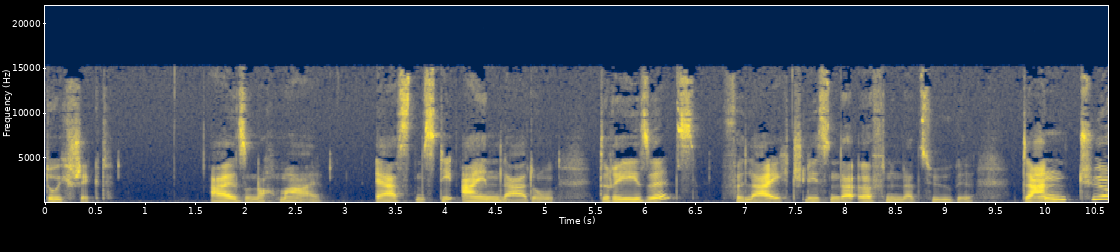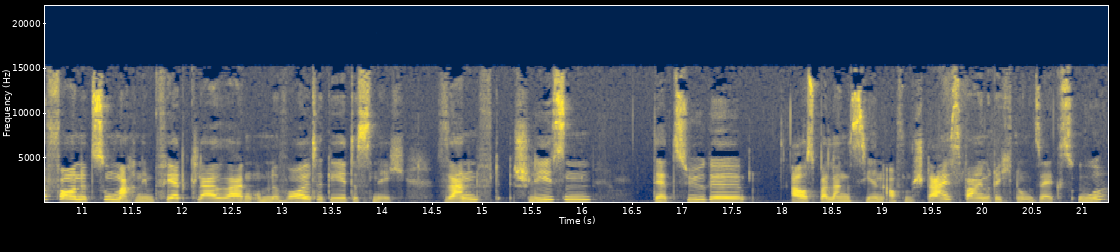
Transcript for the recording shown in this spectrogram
durchschickt. Also nochmal. Erstens die Einladung. Drehsitz, vielleicht schließender, öffnender Zügel. Dann Tür vorne zumachen, dem Pferd klar sagen, um eine Wolte geht es nicht. Sanft schließen, der Zügel ausbalancieren auf dem Steißbein Richtung 6 Uhr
